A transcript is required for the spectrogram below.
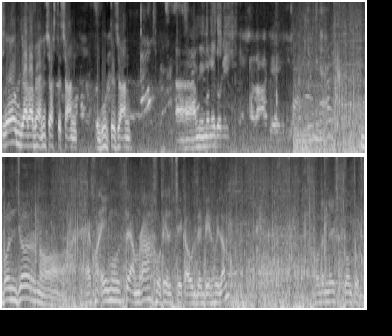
যাই হোক যারা ভ্যানিস আসতে চান ঘুরতে চান আমি মনে করি বঞ্জর্ন এখন এই মুহূর্তে আমরা হোটেল চেক আউট দিয়ে বের হইলাম। আমাদের নেক্সট গন্তব্য।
